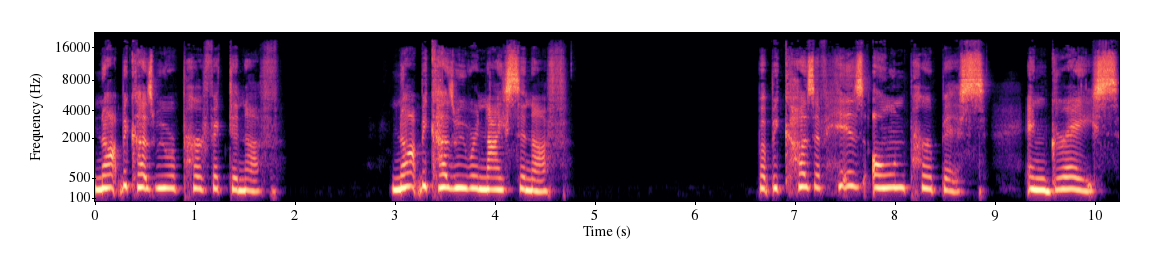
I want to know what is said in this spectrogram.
not because we were perfect enough, not because we were nice enough, but because of His own purpose and grace,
